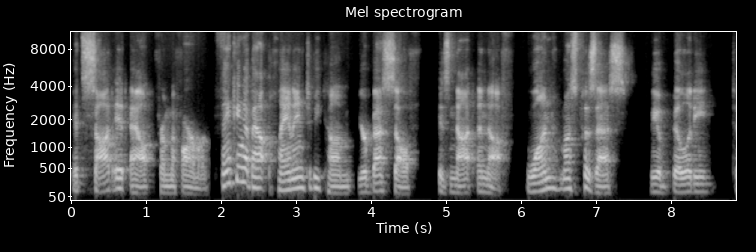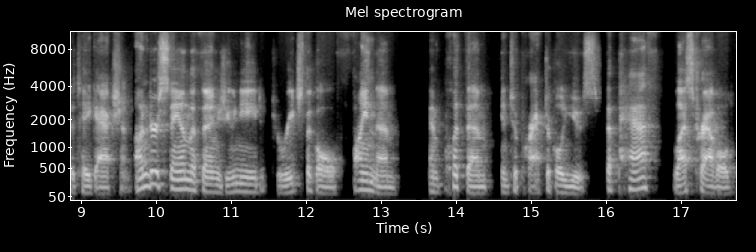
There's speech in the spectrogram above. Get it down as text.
it sought it out from the farmer. Thinking about planning to become your best self is not enough. One must possess the ability to take action. Understand the things you need to reach the goal, find them, and put them into practical use. The path less traveled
